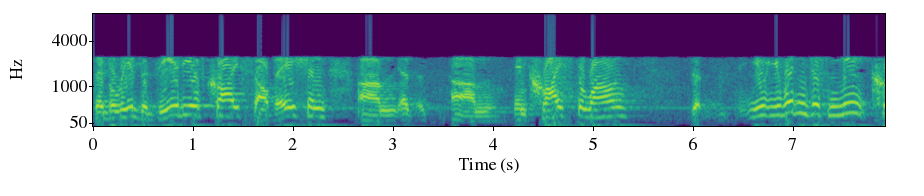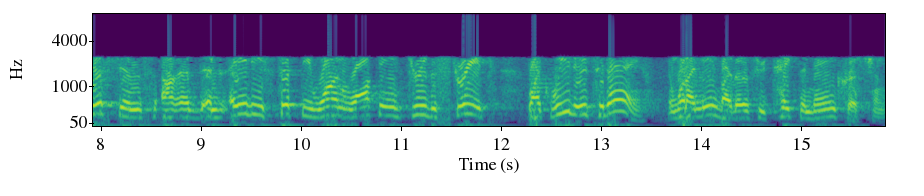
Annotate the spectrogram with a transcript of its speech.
They believed the deity of Christ, salvation um, um, in Christ alone. You, you wouldn't just meet Christians uh, in AD 51 walking through the streets like we do today. And what I mean by those who take the name Christian.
